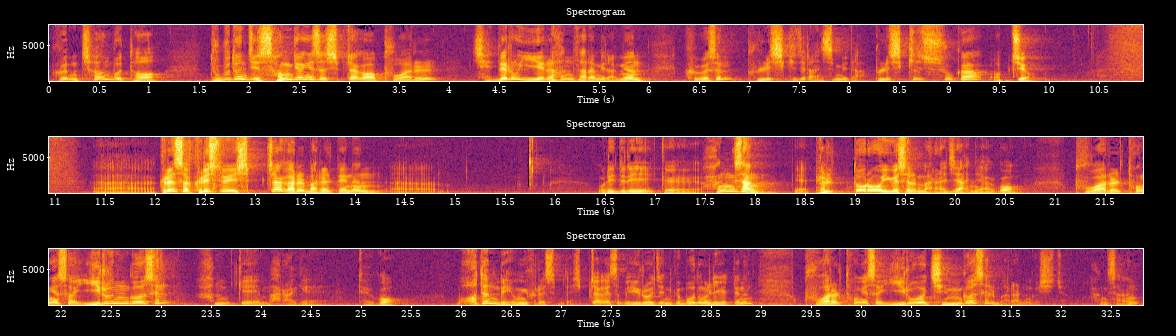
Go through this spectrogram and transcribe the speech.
그건 처음부터 누구든지 성경에서 십자가와 부활을 제대로 이해를 한 사람이라면 그것을 분리시키질 않습니다. 분리시킬 수가 없죠. 아, 그래서 그리스도의 십자가를 말할 때는 아, 우리들이 그 항상 별도로 이것을 말하지 아니하고 부활을 통해서 이룬 것을 함께 말하게 되고 모든 내용이 그렇습니다. 십자가에서 이루어진 그 모든 걸 얘기할 때는 부활을 통해서 이루어진 것을 말하는 것이죠. 항상.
